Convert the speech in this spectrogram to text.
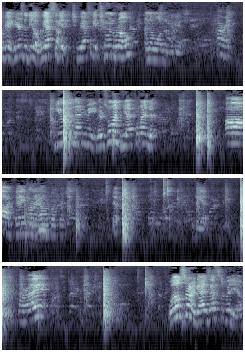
Okay, here's the deal. We have to get we have to get two in a row, and then we'll end the video. Alright. You and then me. There's one. You have to land it. Ah, dang, alright, I'll go first. Yep. But yeah. Alright? Well, sorry guys, that's the video.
